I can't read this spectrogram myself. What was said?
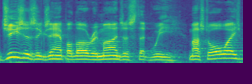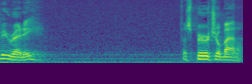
Jesus' example, though, reminds us that we must always be ready for spiritual battle.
